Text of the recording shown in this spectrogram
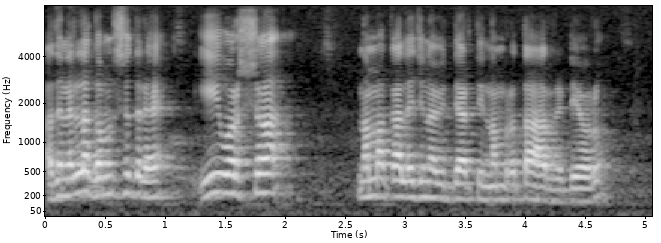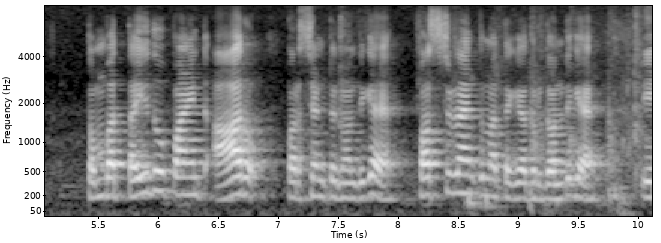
ಅದನ್ನೆಲ್ಲ ಗಮನಿಸಿದ್ರೆ ಈ ವರ್ಷ ನಮ್ಮ ಕಾಲೇಜಿನ ವಿದ್ಯಾರ್ಥಿ ನಮ್ರತಾ ಆರ್ ರೆಡ್ಡಿಯವರು ತೊಂಬತ್ತೈದು ಪಾಯಿಂಟ್ ಆರು ಪರ್ಸೆಂಟಿನೊಂದಿಗೆ ಫಸ್ಟ್ ರ್ಯಾಂಕನ್ನು ತೆಗೆಯೋದ್ರದೊಂದಿಗೆ ಈ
